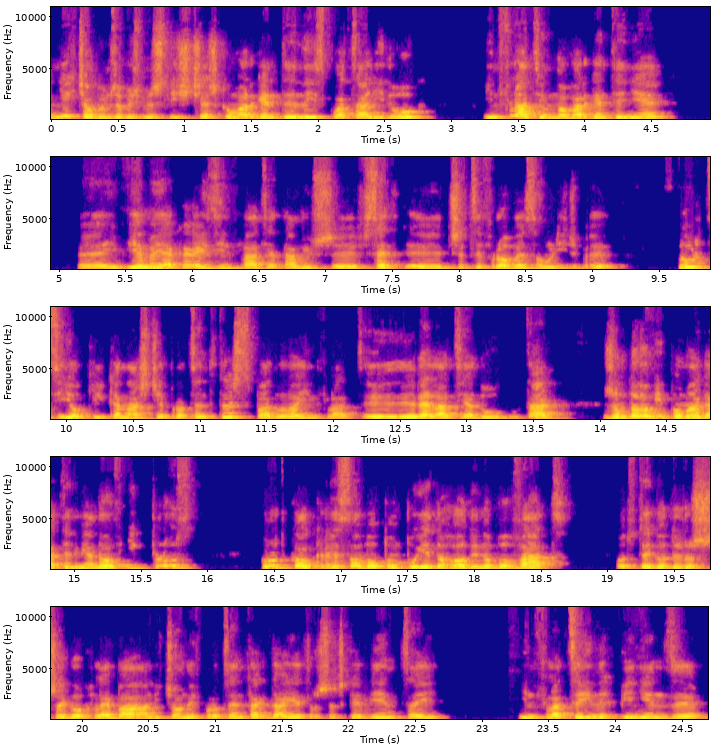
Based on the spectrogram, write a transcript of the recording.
nie chciałbym, żebyśmy szli ścieżką Argentyny i spłacali dług inflacją. No w Argentynie e, wiemy, jaka jest inflacja, tam już e, w set, e, trzycyfrowe są liczby. W Turcji o kilkanaście procent też spadła inflacja, relacja długu. Tak, rządowi pomaga ten mianownik, plus krótkookresowo pompuje dochody, no bo VAT od tego droższego chleba liczony w procentach daje troszeczkę więcej inflacyjnych pieniędzy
